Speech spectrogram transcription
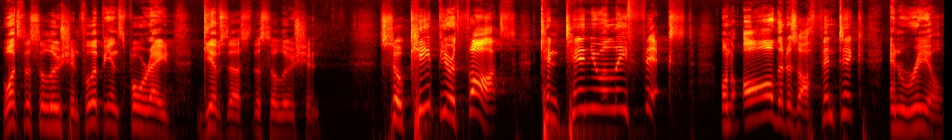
What's the solution? Philippians 4 8 gives us the solution. So keep your thoughts continually fixed on all that is authentic and real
